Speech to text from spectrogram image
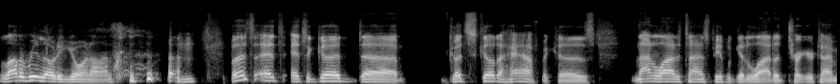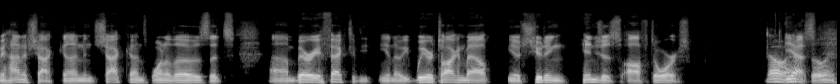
a lot of reloading going on. mm-hmm. But it's, it's, it's a good uh, good skill to have because not a lot of times people get a lot of trigger time behind a shotgun, and shotgun's one of those that's um, very effective. You know, we were talking about you know shooting hinges off doors. Oh, yes. Absolutely.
